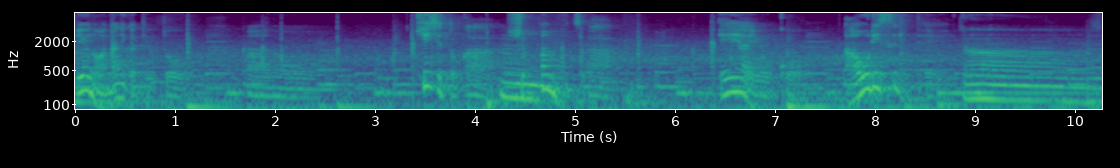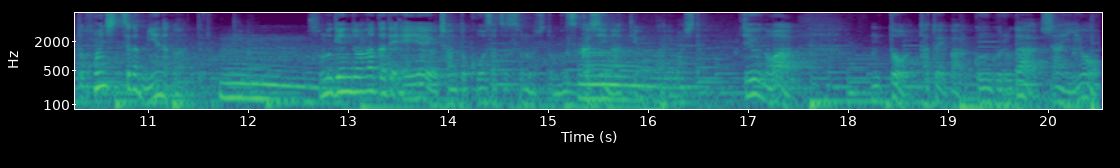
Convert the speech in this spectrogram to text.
っていうのは何かっていうとあの記事とかうん。出版物が AI をこう煽りすぎてあちょっと本質が見えなくなってる。ーうん。その現状の中で AI をちゃんと考察するのちょっと難しいなっていうのがありました。っていうのは、うん、と例えば Google が社員を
